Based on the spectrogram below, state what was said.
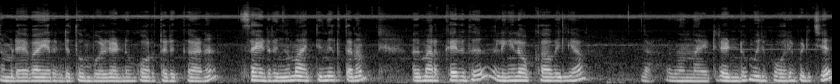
നമ്മുടെ വയറിന്റെ തുമ്പുകൾ രണ്ടും കോർത്തെടുക്കുകയാണ്. സൈഡ് റിങ് മാറ്റി നിർത്തണം. അത് മറക്കരുത്. അല്ലെങ്കിൽ ലോക്കാവില്ല അത് നന്നായിട്ട് രണ്ടും ഒരുപോലെ പിടിച്ച്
